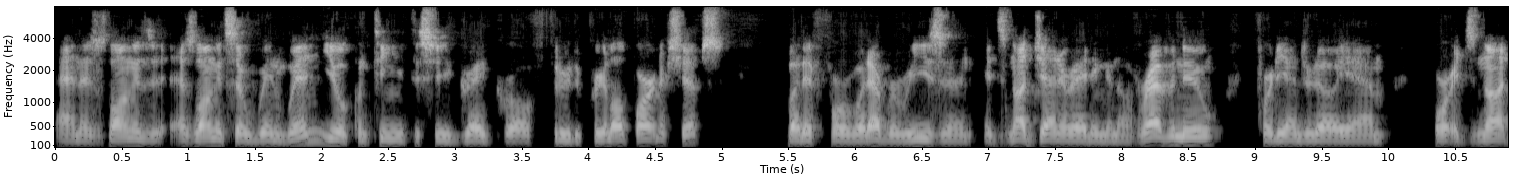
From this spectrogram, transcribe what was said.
And as long as as long as it's a win-win, you'll continue to see great growth through the preload partnerships. But if for whatever reason it's not generating enough revenue for the Android OEM, or it's not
